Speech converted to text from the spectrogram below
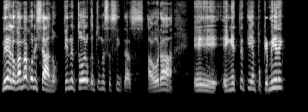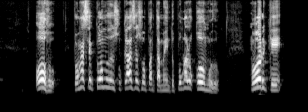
Mira, el hogar macorizano tiene todo lo que tú necesitas ahora eh, en este tiempo, que miren, ojo, póngase cómodo en su casa, en su apartamento, póngalo cómodo, porque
